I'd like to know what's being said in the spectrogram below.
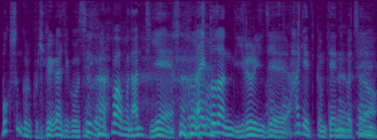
목숨 걸고 일해 가지고 수익을 확보하고 난 뒤에 나의 또 다른 일을 이제 맞아요. 하게끔 되는 네. 것처럼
